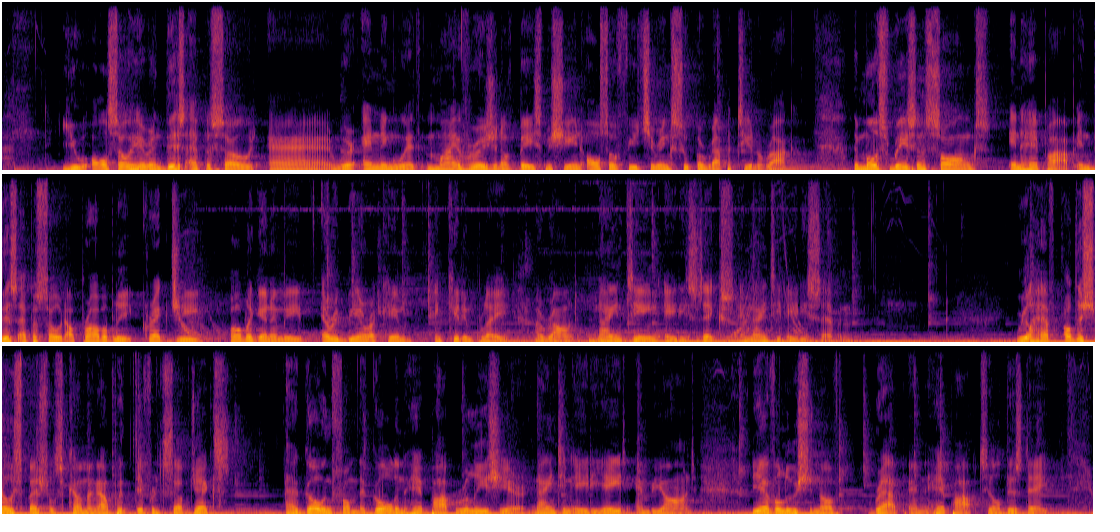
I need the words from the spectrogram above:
You also hear in this episode, uh, we're ending with my version of Bass Machine, also featuring super rapper T La Rock. The most recent songs in hip hop in this episode are probably Craig G, Public Enemy, Eric B. and Rakim, and Kid and Play around 1986 and 1987. We'll have other show specials coming up with different subjects, uh, going from the golden hip hop release year 1988 and beyond, the evolution of rap and hip hop till this day.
